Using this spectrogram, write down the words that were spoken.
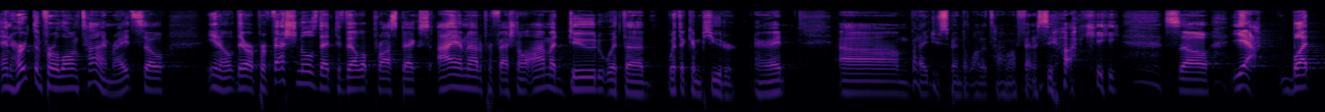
and hurt them for a long time, right? So. You know, there are professionals that develop prospects. I am not a professional. I'm a dude with a with a computer. All right. Um, but I do spend a lot of time on fantasy hockey. So yeah, but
